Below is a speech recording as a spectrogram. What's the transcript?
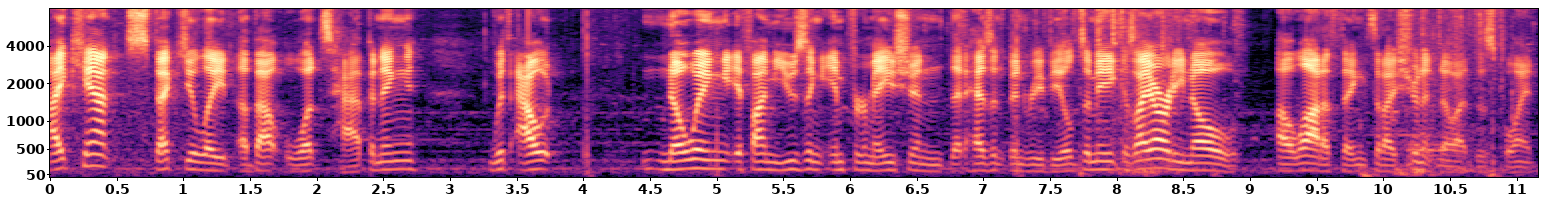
I can't speculate about what's happening without knowing if I'm using information that hasn't been revealed to me, because I already know a lot of things that I shouldn't know at this point.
